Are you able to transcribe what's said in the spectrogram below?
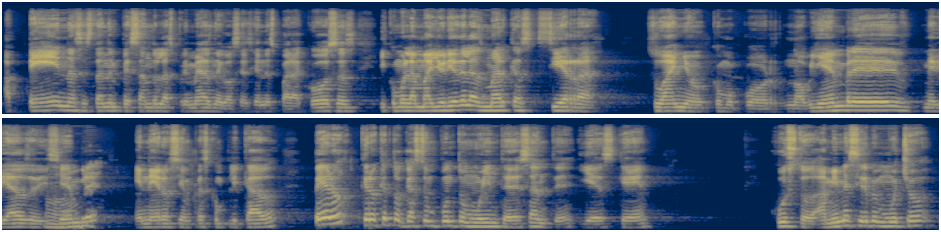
apenas están empezando las primeras negociaciones para cosas y como la mayoría de las marcas cierra su año como por noviembre, mediados de diciembre, enero siempre es complicado, pero creo que tocaste un punto muy interesante y es que justo a mí me sirve mucho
